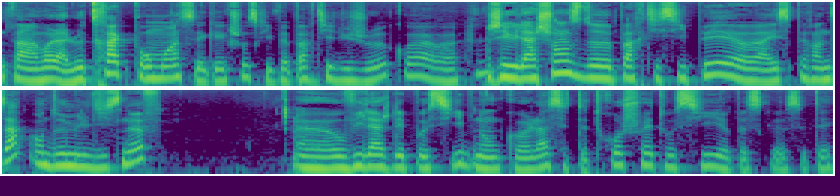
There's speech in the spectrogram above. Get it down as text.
enfin voilà, le track pour moi c'est quelque chose qui fait partie du jeu quoi. J'ai eu la chance de participer à Esperanza en 2019 euh, au village des possibles, donc euh, là c'était trop chouette aussi euh, parce que c'était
